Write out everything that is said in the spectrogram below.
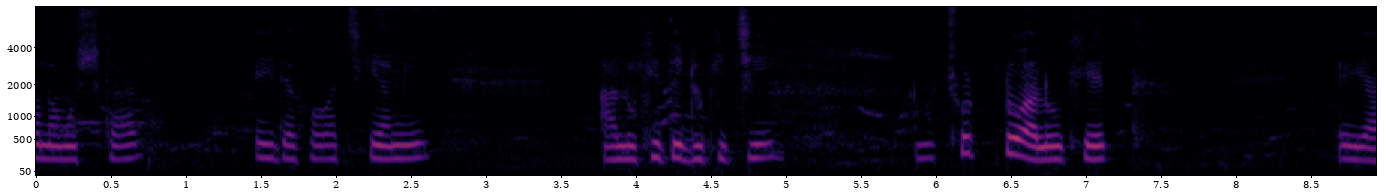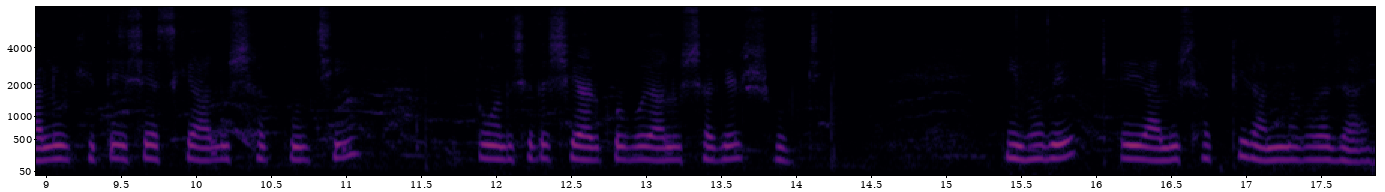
বন্ধুরা, নমস্কার। এই দেখো, আজকে আমি আলু খেতে ঢুকেছি। আমার ছোট্ট আলুর ক্ষেত। এই আলুর খেতে এসে আজকে আলুর শাক তুলছি। তোমাদের সাথে শেয়ার করব এই আলুর শাকের সবজি। কীভাবে এই আলুর শাকটি রান্না করা যায়।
